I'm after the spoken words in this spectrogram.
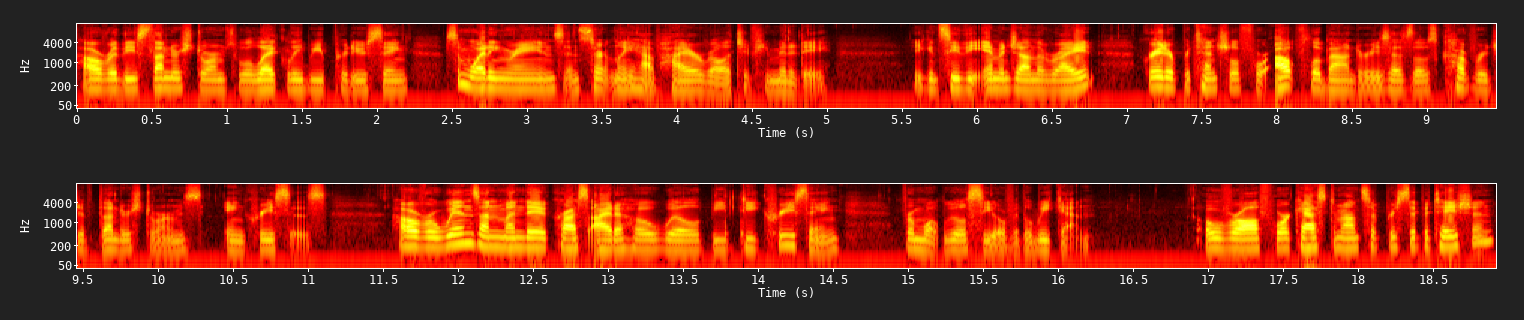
However, these thunderstorms will likely be producing some wetting rains and certainly have higher relative humidity. You can see the image on the right, greater potential for outflow boundaries as those coverage of thunderstorms increases. However, winds on Monday across Idaho will be decreasing from what we will see over the weekend. Overall forecast amounts of precipitation,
